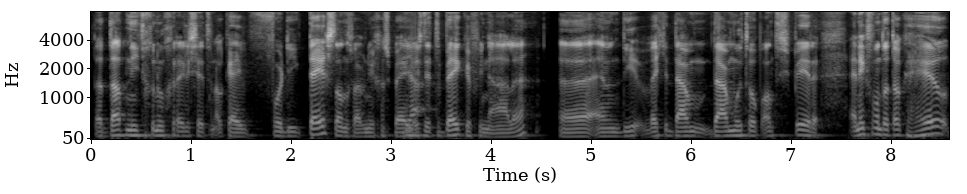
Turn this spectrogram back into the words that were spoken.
dat dat niet genoeg gerealiseerd van... oké, voor die tegenstanders waar we nu gaan spelen... Ja. is dit de bekerfinale. Eh, en die, weet je, daar, daar moeten we op anticiperen. En ik vond dat ook heel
